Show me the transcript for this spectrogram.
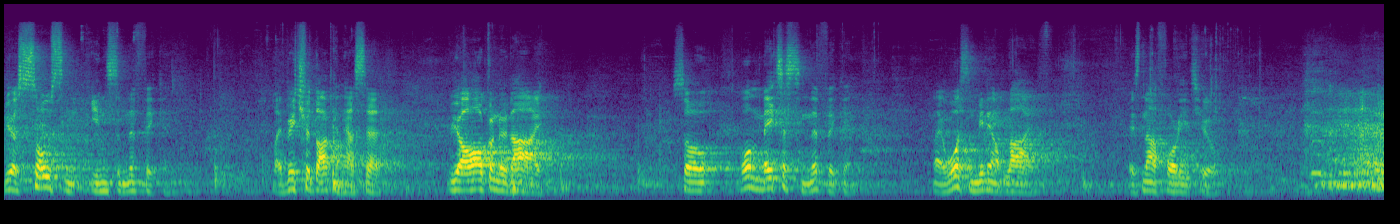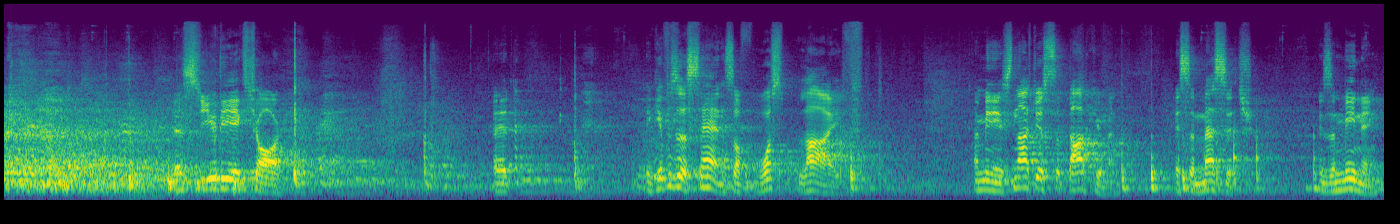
we are so insignificant. Like Richard Dawkins has said, we are all going to die. So what makes us significant? Like what's the meaning of life? It's not 42. it's UDHR. It, it gives us a sense of what's life. I mean, it's not just a document, it's a message, it's a meaning.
